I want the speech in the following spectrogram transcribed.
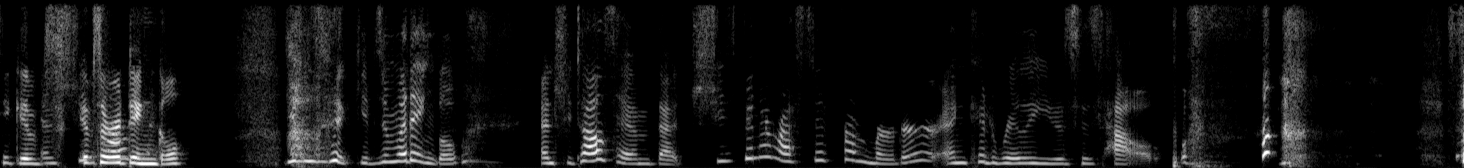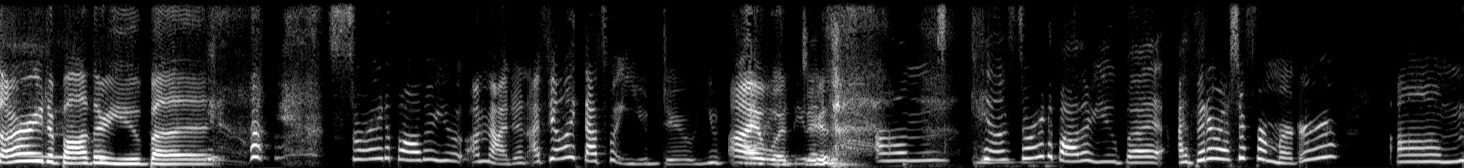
He gives gives her a tells him- dingle. Gives, him a dingle. And she tells him that she's been arrested for murder and could really use his help. Sorry to bother you, but sorry to bother you. Imagine. I feel like that's what you'd do. You'd I call me and would do like, that. um Katelynn, sorry to bother you, but I've been arrested for murder. Um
